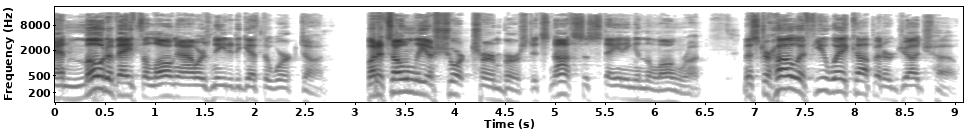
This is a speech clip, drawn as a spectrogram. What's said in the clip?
and motivate the long hours needed to get the work done. But it's only a short term burst, it's not sustaining in the long run. Mr. Ho, if you wake up and are Judge Ho,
